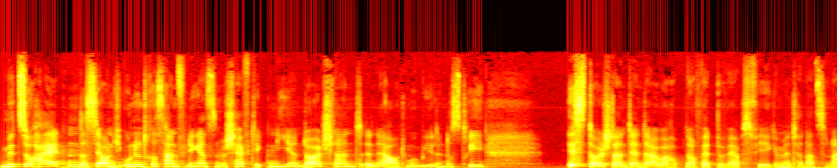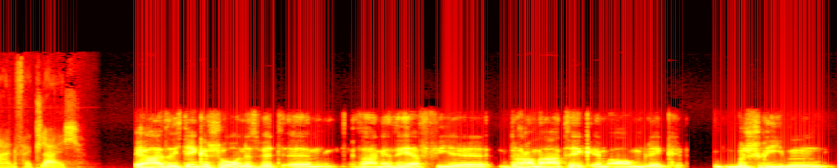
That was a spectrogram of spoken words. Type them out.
mitzuhalten? Das ist ja auch nicht uninteressant für die ganzen Beschäftigten hier in Deutschland in der Automobilindustrie. Ist Deutschland denn da überhaupt noch wettbewerbsfähig im internationalen Vergleich? Ja, also ich denke schon, es wird, ähm, sagen sehr viel Dramatik im Augenblick beschrieben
